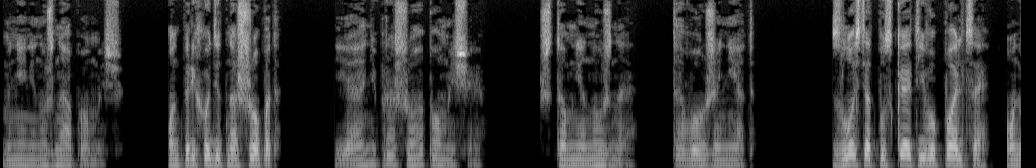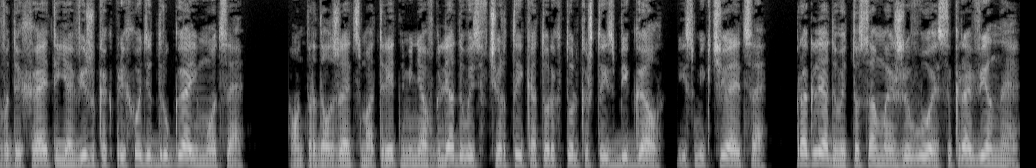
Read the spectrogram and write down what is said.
«Мне не нужна помощь». Он переходит на шепот. «Я не прошу о помощи. Что мне нужно, того уже нет». Злость отпускает его пальцы, он выдыхает, и я вижу, как приходит другая эмоция. Он продолжает смотреть на меня, вглядываясь в черты, которых только что избегал, и смягчается. Проглядывает то самое живое, сокровенное.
